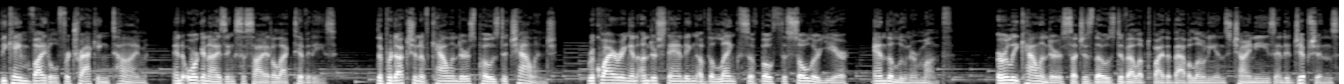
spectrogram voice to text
became vital for tracking time and organizing societal activities. The production of calendars posed a challenge, requiring an understanding of the lengths of both the solar year and the lunar month. Early calendars, such as those developed by the Babylonians, Chinese, and Egyptians,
